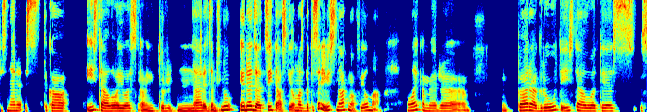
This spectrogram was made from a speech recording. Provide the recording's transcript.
tas neredz, tā kā iztēlojos, ka viņi tur neredzams. Nu, ir redzēts citās filmās, bet tas arī viss nāk no filmām. Laikam ir pārāk grūti iztēloties. Es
